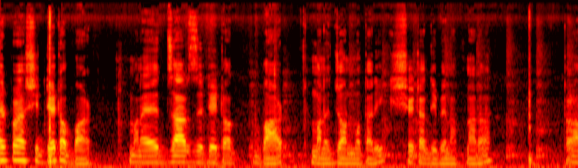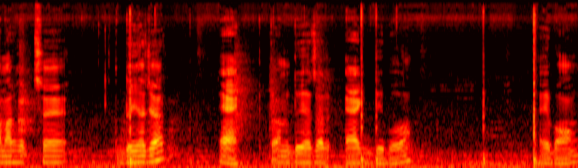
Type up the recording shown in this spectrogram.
এরপর আসি ডেট অফ বার্থ মানে যার যে ডেট অফ বার্থ মানে জন্ম তারিখ, সেটা দিবেন আপনারা। তো আমার হচ্ছে দুই হাজার এক। তো আমি দুই হাজার এক দিব। এবং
